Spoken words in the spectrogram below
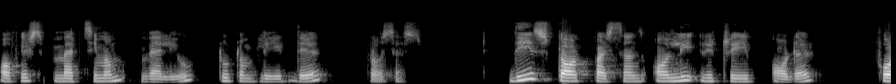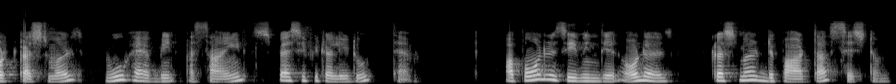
of its maximum value to complete their process. These stored persons only retrieve order for customers who have been assigned specifically to them. Upon receiving their orders, customers depart the system.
